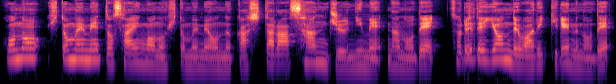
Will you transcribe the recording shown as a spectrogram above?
この1目目と最後の1目目を抜かしたら32目なので、それで4で割り切れるので、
